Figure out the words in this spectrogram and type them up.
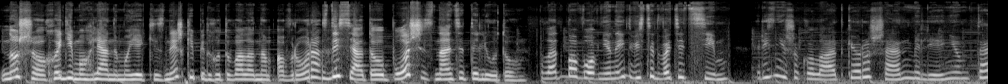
Ну що, ходімо глянемо, які знижки підготувала нам Аврора з 10 по 16 лютого. Плед бавовняний 227. Різні шоколадки, рошен, міленіум та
